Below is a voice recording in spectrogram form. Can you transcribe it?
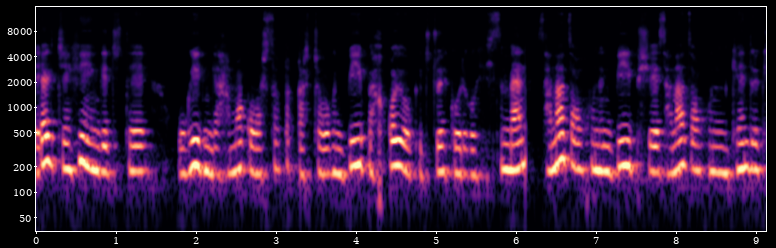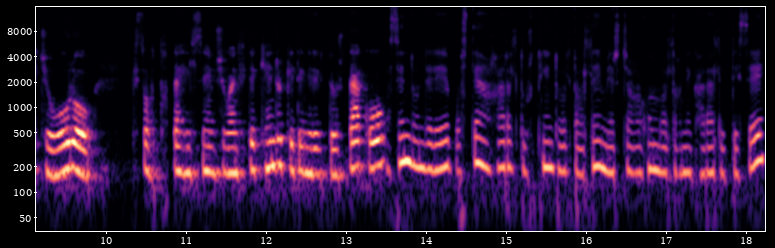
ээ. Яг жинхэнэ ингэж те үгийг ингээ хамаагүй урсгадаг гарч уг нь би байхгүй юу гэж Drake өөрийгөө хэлсэн байна. Санаа зовх хүн нь би биш ээ. Санаа зовх хүн Kendrick чи өөрөө гэсэн утгатай хэлсэн юм шиг байна. Гэтэ Kendrick гэдэг нэрийг дурдаагүй. Бас энэ дуун дээрээ бусдын анхаарал дүртгэхийн тулд олон юм ярьж байгаа хүн болгоныг хараад идэсэ.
